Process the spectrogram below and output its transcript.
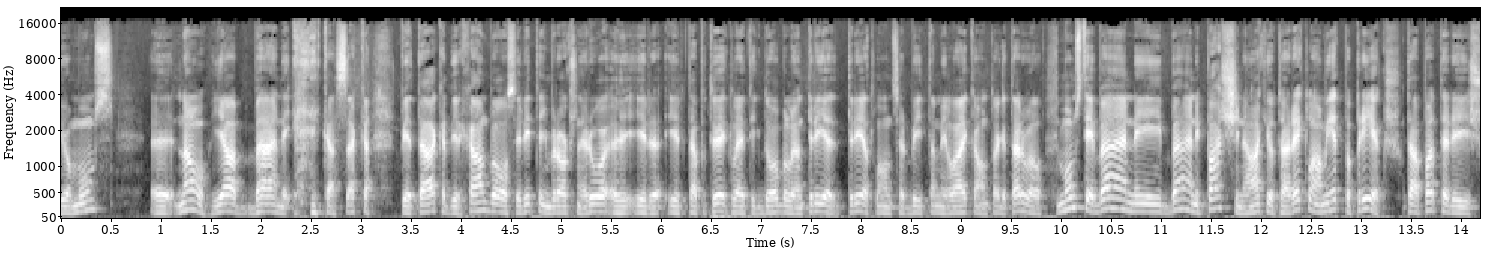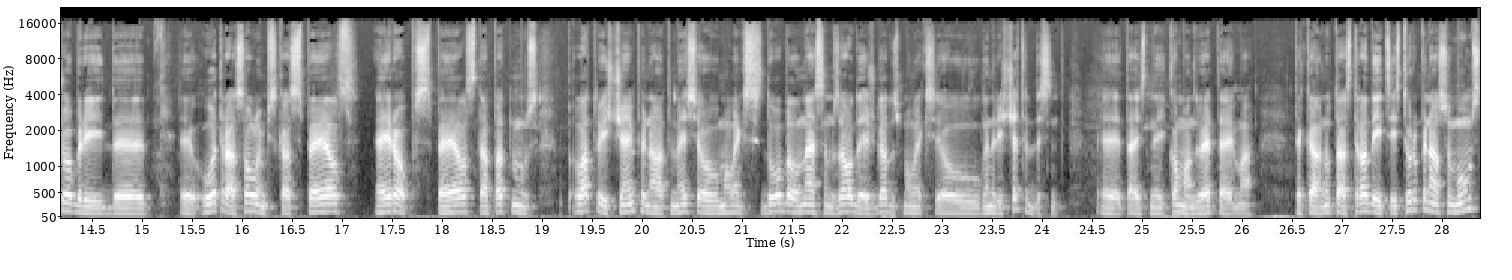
jo mums e, nav jābērni, kā saka, pie tā, kad ir handbols, ir riteņbraukšana, ir, ir, ir tāpat vieglietīga dobele un tri, triatlons ar bija tajā laikā, un tagad ar vēl. Mums tie bērni, bērni paši nāk, jo tā reklāma iet pa priekšu. Tāpat arī šobrīd e, otrās olimpiskās spēles. Eiropas spēles, tāpat mums Latvijas čempionāti. Mēs jau, man liekas, Dobeli nesam zaudējuši gadus, man liekas, jau gan arī 40 taisnīgi komandu vērtējumā. Tā kā, nu, tās tradīcijas turpinās, un mums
